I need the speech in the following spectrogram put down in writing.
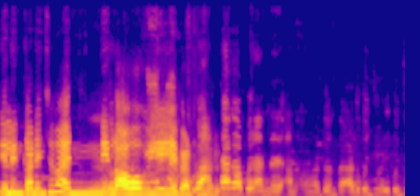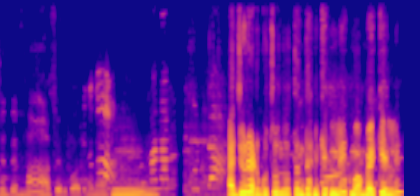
వీళ్ళు ఇంకా నుంచి అన్ని లావ్ అవి అయ్యే పెడుతున్నారు. అన్- అది కొంచెం ఇది కొంచెం తిన్నా సరిపోతుంది. మ్మ్. అది చూడు అటు కూర్చొని చూస్తుంది దానికి వెళ్ళి మా అమ్మాయికి వెళ్ళి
